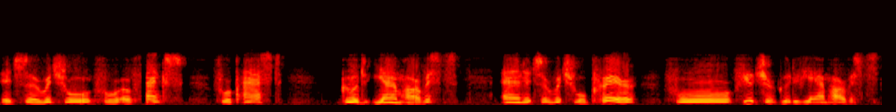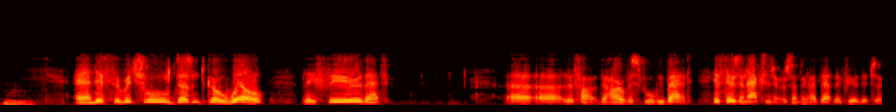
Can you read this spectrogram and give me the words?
It's a ritual for of thanks for past good yam harvests, and it's a ritual prayer for future good of yam harvests. Mm. And if the ritual doesn't go well, they fear that uh, uh, the, fa- the harvest will be bad. If there's an accident or something like that, they fear that. Uh,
